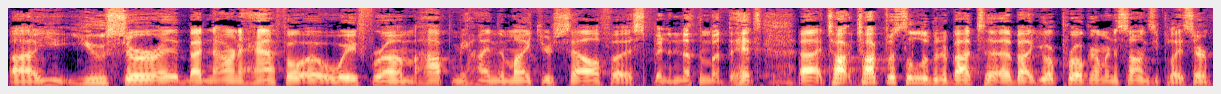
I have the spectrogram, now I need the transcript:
Uh, you, you, sir, about an hour and a half away from hopping behind the mic yourself, uh, spinning nothing but the hits. Uh, talk, talk to us a little bit about uh, about your program and the songs you play, sir.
